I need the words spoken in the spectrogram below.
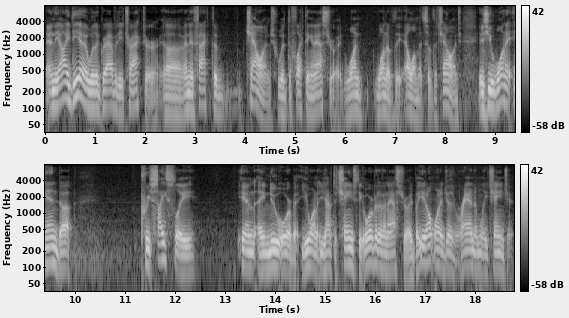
And the idea with a gravity tractor, uh, and in fact the challenge with deflecting an asteroid, one, one of the elements of the challenge, is you want to end up precisely in a new orbit. You, want to, you have to change the orbit of an asteroid, but you don't want to just randomly change it.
